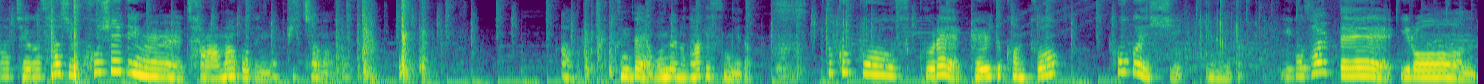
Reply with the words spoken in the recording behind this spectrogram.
아 제가 사실 코 쉐딩을 잘 안 하거든요. 귀찮아서. 아 근데 오늘은 하겠습니다. 투쿠포 스쿨의 벨트 컨투어 포그 애쉬입니다. 이거 살 때 이런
